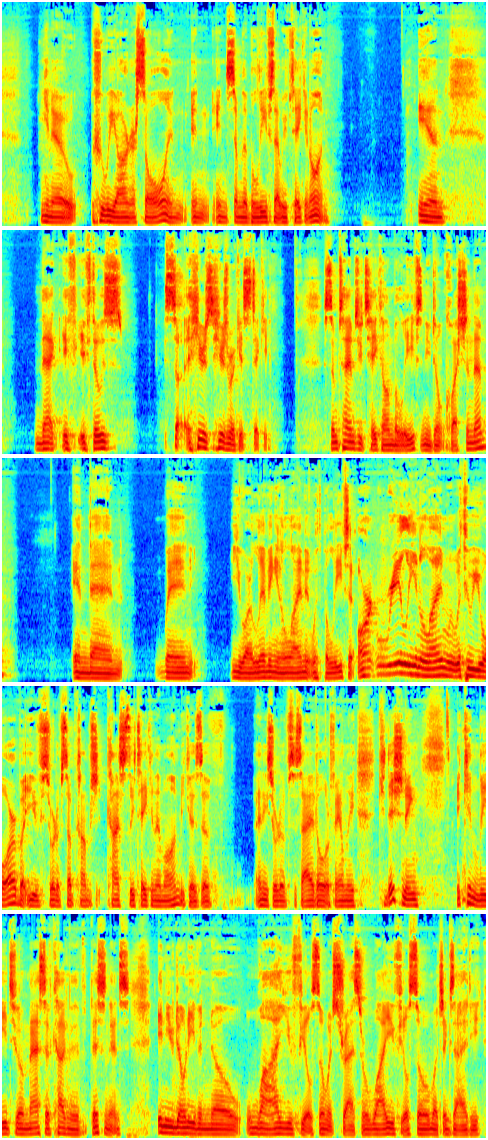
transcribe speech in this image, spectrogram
you know, who we are in our soul and in in some of the beliefs that we've taken on, and that if if those so here's here's where it gets sticky. Sometimes you take on beliefs and you don't question them. And then when you are living in alignment with beliefs that aren't really in alignment with who you are, but you've sort of subconsciously taken them on because of any sort of societal or family conditioning, it can lead to a massive cognitive dissonance and you don't even know why you feel so much stress or why you feel so much anxiety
